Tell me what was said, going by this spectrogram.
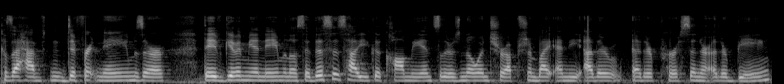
because I have different names or they've given me a name and they'll say this is how you could call me in so there's no interruption by any other other person or other being.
